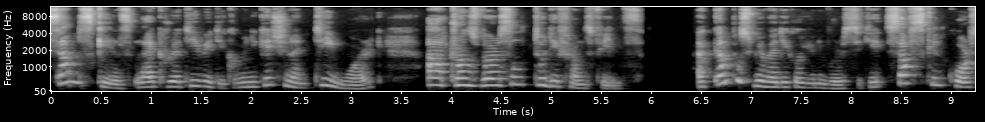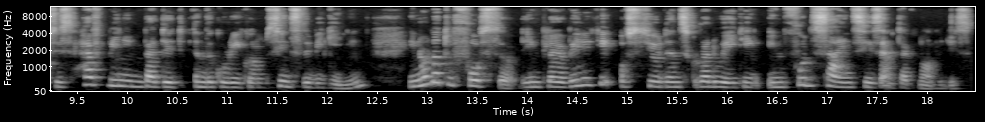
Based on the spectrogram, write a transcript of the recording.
Some skills like creativity, communication and teamwork are transversal to different fields. At Campus Bio-Medico University, soft skill courses have been embedded in the curriculum since the beginning in order to foster the employability of students graduating in food sciences and technologies.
